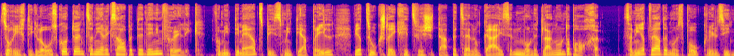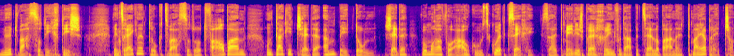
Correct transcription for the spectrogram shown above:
So richtig losgeht die Sanierungsarbeiten dann im Frühling. Von Mitte März bis Mitte April wird die Zugstrecke zwischen Appenzell und Geiss einen Monat lang unterbrochen. Saniert werden muss die Brücke, weil sie nicht wasserdicht ist. Wenn es regnet, drückt das Wasser durch die Fahrbahn und da gibt es Schäden am Beton. Schäden, die man auch von Augen aus gut sehen, sagt die Mediensprecherin der Appenzeller Bahn, Maja Bretscher.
